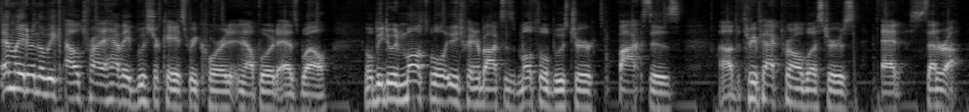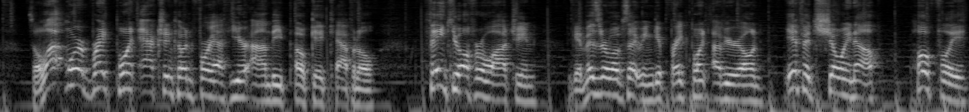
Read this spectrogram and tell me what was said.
And later in the week, I'll try to have a booster case recorded and uploaded as well. We'll be doing multiple Elite Trainer boxes, multiple booster boxes, uh, the 3-pack promo blisters, etc. So a lot more Breakpoint action coming for you here on the Poke Capital. Thank you all for watching. Again, visit our website. We can get Breakpoint of your own if it's showing up. Hopefully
